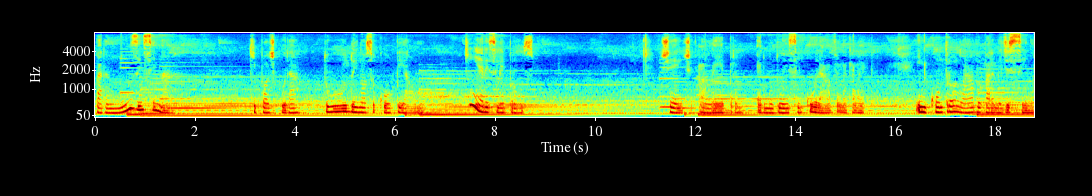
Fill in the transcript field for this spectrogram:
para nos ensinar que pode curar tudo em nosso corpo e alma. Quem era esse leproso? Gente, a lepra era uma doença incurável naquela época, incontrolável para a medicina.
